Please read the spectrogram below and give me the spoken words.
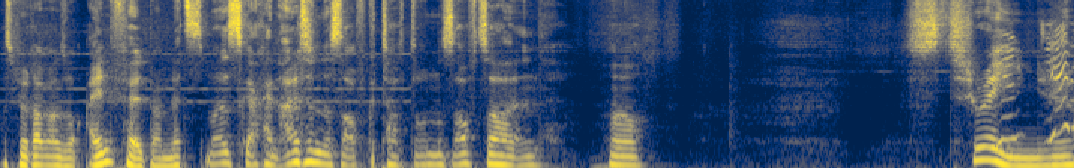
Was mir gerade mal so einfällt, beim letzten Mal ist gar kein Alternis aufgetaucht, um uns aufzuhalten. Huh. Strange.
